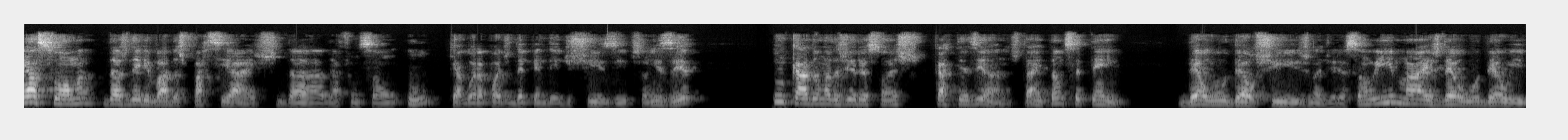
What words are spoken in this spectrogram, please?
é a soma das derivadas parciais da, da função u, que agora pode depender de x, y e z, em cada uma das direções cartesianas. Tá? Então, você tem del u, del x na direção i, mais del u, del y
